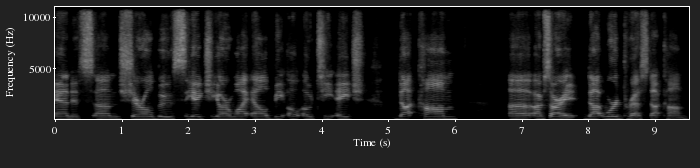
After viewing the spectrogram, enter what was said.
and it's um, Cheryl Booth, C H E R Y L B O O T H dot com. Uh, I'm sorry, dot WordPress dot com.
